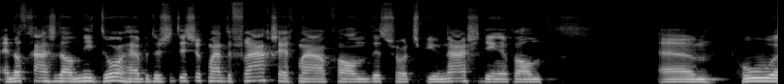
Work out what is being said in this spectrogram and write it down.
en dat gaan ze dan niet doorhebben. Dus het is ook maar de vraag, zeg maar, van dit soort spionage dingen van... Um, hoe,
